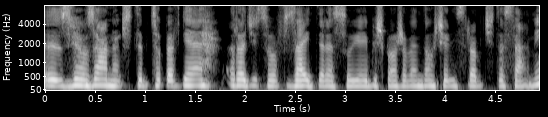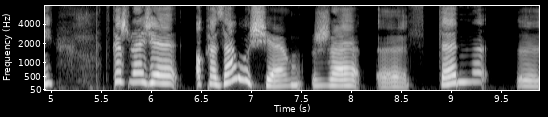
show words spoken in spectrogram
Y, związanym z tym, co pewnie rodziców zainteresuje i być może będą chcieli zrobić to sami. W każdym razie okazało się, że y, ten y,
